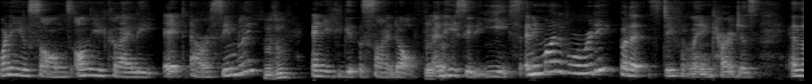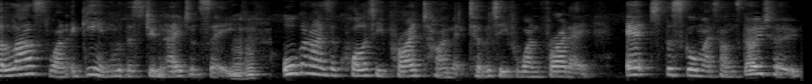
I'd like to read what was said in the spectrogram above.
one of your songs on the ukulele at our assembly mm-hmm. and you can get this signed off. And he said yes. And he might have already, but it's definitely encourages. And the last one, again with the student agency, mm-hmm. organise a quality pride time activity for one Friday. At the school my sons go to,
